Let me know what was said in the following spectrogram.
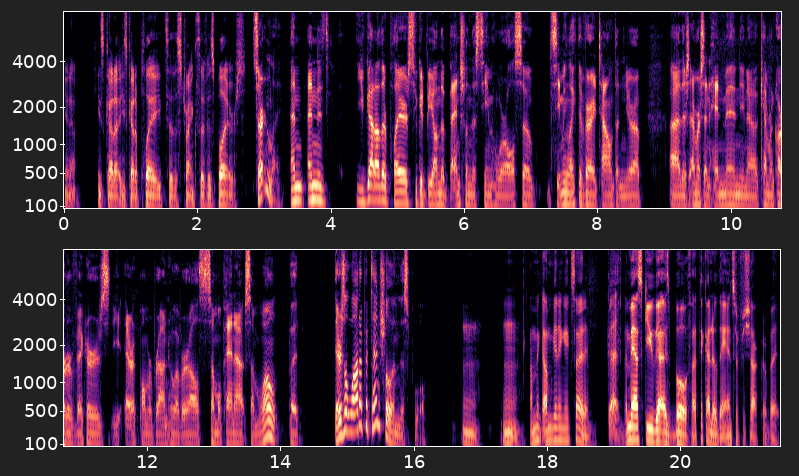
you know, he's got to he's got to play to the strength of his players. Certainly, and and you've got other players who could be on the bench on this team who are also seeming like they're very talented in Europe. Uh, there's Emerson Hyndman, you know, Cameron Carter Vickers, Eric Palmer Brown, whoever else. Some will pan out, some won't. But there's a lot of potential in this pool. Mm, mm. I'm I'm getting excited. Good. Let me ask you guys both. I think I know the answer for Shaker, but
